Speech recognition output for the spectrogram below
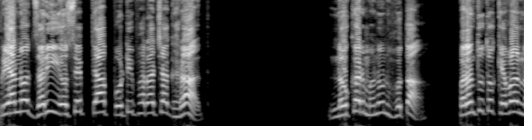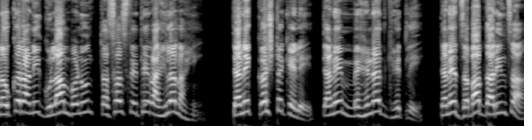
प्रियांनो जरी योसेफ त्या पोटीफराच्या घरात नौकर म्हणून होता परंतु तो केवळ नौकर आणि गुलाम बनून तसाच तेथे राहिला नाही. त्याने कष्ट केले त्याने मेहनत घेतली त्याने जबाबदारींचा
